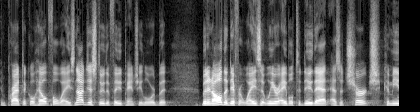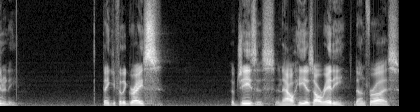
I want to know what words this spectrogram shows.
in practical, helpful ways, not just through the food pantry, Lord, but, but in all the different ways that we are able to do that as a church community. Thank you for the grace of Jesus and how He has already done for us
